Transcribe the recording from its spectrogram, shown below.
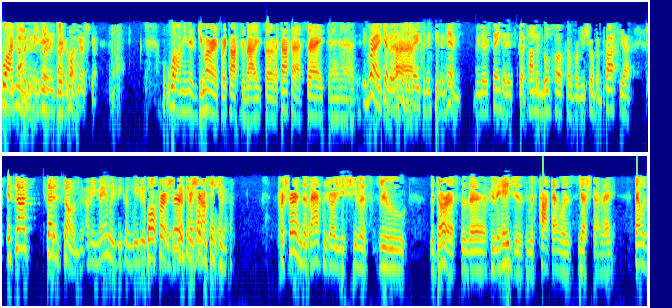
Well, I mean, Muhammad doesn't clearly talk about Yashka. well, I mean, there's Gemaras where it talks about so Ratachas, right? And uh, Right, yeah, but that's Uh, a debate if it's even him. I mean, they're saying that it's the Talmid Muvhak of Rav Yeshua ben Prachya. It's not set in stone. I mean, mainly because we do. well, for sure, for sure, I'm saying, in, yeah. for sure, in the vast majority of yeshivas through the doros, through the through the ages, it was taught that was Yeshka, right? That was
